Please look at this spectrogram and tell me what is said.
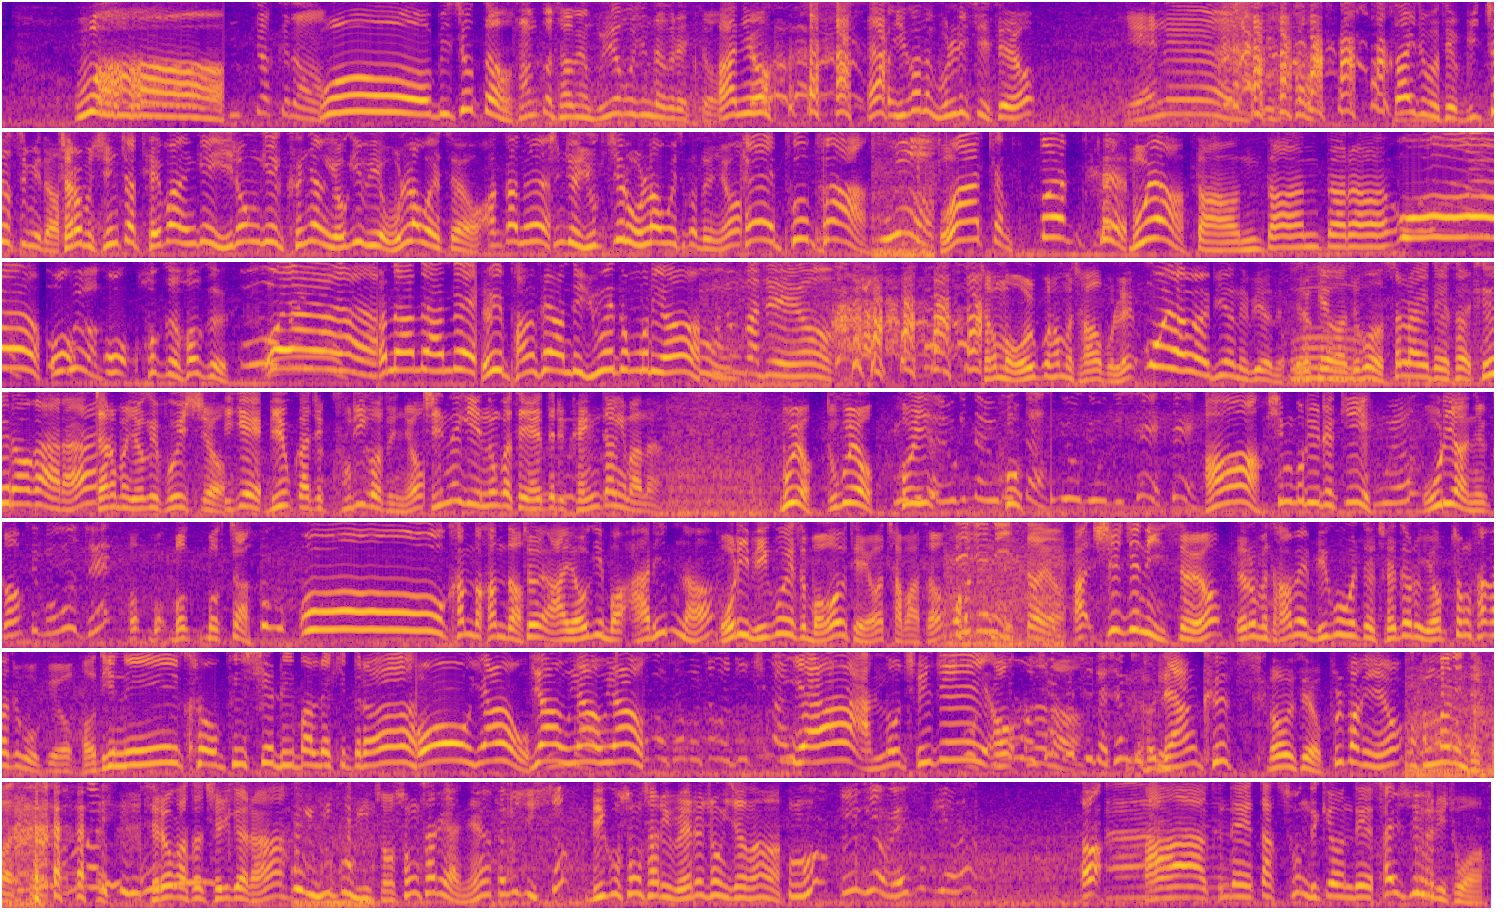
우와 진짜 크다. 와 미쳤다 다음 거 잡으면 물려보신다 그랬죠? 아니요 이거는 물릴 수 있어요? 얘는 사이즈 보세요. 미쳤습니다. 자 여러분 진짜 대박인 게 이런 게 그냥 여기 위에 올라와 있어요. 아까는 심지어 육지로 올라오고 있었거든요. 헤이 푸파. 뭐야? What the fuck? 뭐야? 딴딴따란. 우와 어, 뭐야? 어 허그 허그. 오야야야. 안돼 안돼 안돼. 여기 방생 안돼. 유해동물이야. 가재예요. 잠깐만 얼굴 한번 잡아볼래? 오야 미안해 미안해. 이렇게 해가지고 슬라이드해서 들어가라. 자 여러분 여기 보이시죠? 이게 미국까지 굴이거든요. 진흙이 있는 곳에 애들이 굉장히 많아요 뭐야? 누구요? 여기 있다 여기 있다 여기 호- 있다. 여기 여기 여기. 새새. 아 흰부리래끼? 뭐야? 오리 아닐까? 새 먹어도 돼? 어, 먹, 먹, 먹자. 오 간다 간다. 저, 아 여기 뭐 알 있나? 오리 미국에서 먹어도 돼요? 잡아서? 시즌이 있어요. 아 시즌이 있어요? 여러분 다음에 미국 올 때 제대로 엽총 사가지고 올게요. 어디니? crawfish 리발레키들아. 오 야우 야우 야우 야우 잡아 잡아 잡아. 놓치면 안돼. 야안 놓치지? 어, 어 샹크스다 샹크스. 량크스. 넣으세요. 풀빵이에요? 한 마리는 될 것 같아요. 한 마리는 들어가서 즐겨라. 물고기 물고기. 저 송사리 아니야? 잡을 수 있어? 미국 송사리 외래종이잖아 어? 여기 그냥 외국이야. 아, 아 근데 딱 손 느꼈는데 살수율이 좋아.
